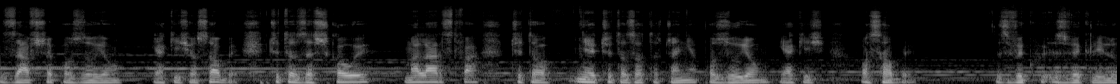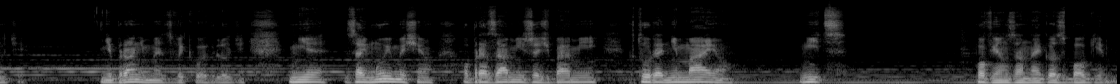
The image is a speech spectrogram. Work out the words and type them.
zawsze pozują jakieś osoby, czy to ze szkoły malarstwa, czy to, nie, czy to z otoczenia, pozują jakieś osoby, zwykły, zwykli ludzie. Nie brońmy zwykłych ludzi. Nie zajmujmy się obrazami, rzeźbami, które nie mają nic powiązanego z Bogiem,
